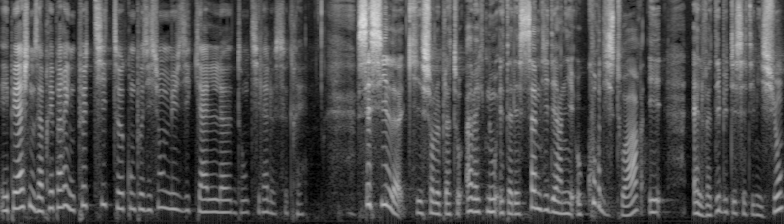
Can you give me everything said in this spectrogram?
Et PH nous a préparé une petite composition musicale dont il a le secret. Cécile, qui est sur le plateau avec nous, est allée samedi dernier au cours d'histoire et elle va débuter cette émission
